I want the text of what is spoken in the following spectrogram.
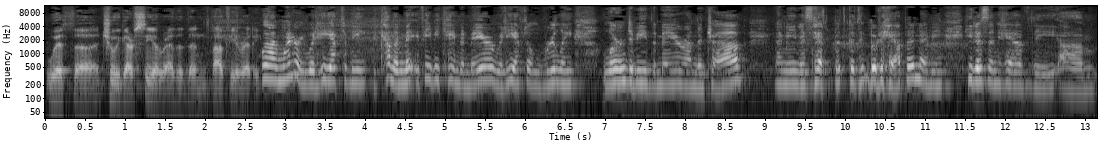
with uh, Chuy Garcia rather than Bob Fioretti. Well, I'm wondering, would he have to be become a if he became the mayor? Would he have to really learn to be the mayor on the job? I mean, is that would happen? I mean, he doesn't have the um,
